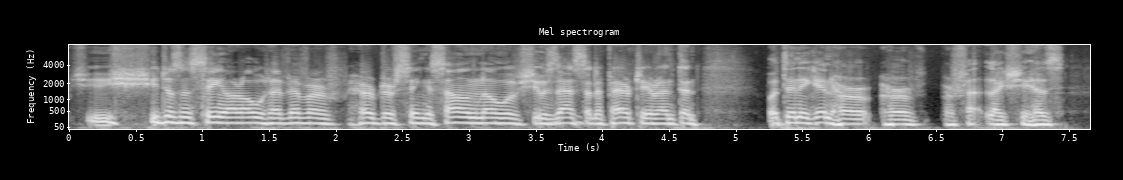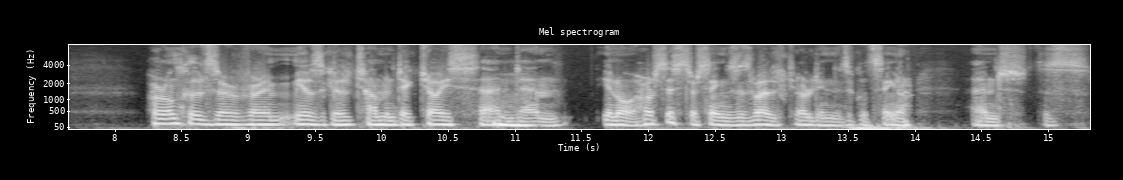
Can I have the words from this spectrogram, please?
she she doesn't sing her out. I've never heard her sing a song No, If she was asked at a party or anything, but then again, her her her fa- like she has her uncles are very musical. Tom and Dick Joyce, and um, you know her sister sings as well. Geraldine is a good singer, and there's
